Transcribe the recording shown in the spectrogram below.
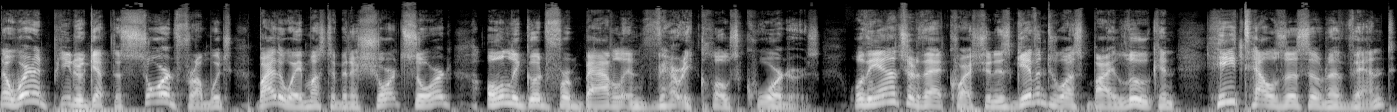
Now, where did Peter get the sword from, which, by the way, must have been a short sword, only good for battle in very close quarters? Well, the answer to that question is given to us by Luke, and he tells us of an event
